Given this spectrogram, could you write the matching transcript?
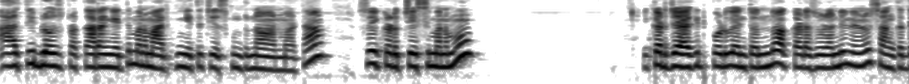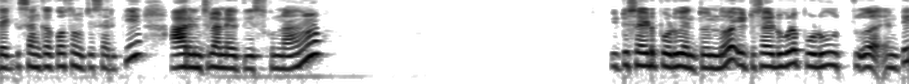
ఆల్తీ బ్లౌజ్ ప్రకారంగా అయితే మనం మార్కింగ్ అయితే చేసుకుంటున్నాం అనమాట సో ఇక్కడ వచ్చేసి మనము ఇక్కడ జాకెట్ పొడవు ఎంత ఉందో అక్కడ చూడండి. నేను సంఖ దగ్గర సంఖ కోసం వచ్చేసరికి ఆరు ఇంచులు అనేవి తీసుకున్నాను. ఇటు సైడ్ పొడవు ఎంత ఉందో ఇటు సైడ్ కూడా పొడవు అంటే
